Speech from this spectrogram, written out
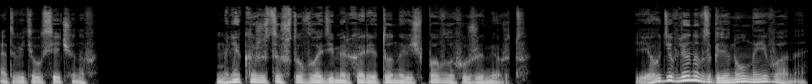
ответил Сеченов. Мне кажется, что Владимир Харитонович Павлов уже мертв. Я удивленно взглянул на Ивана.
